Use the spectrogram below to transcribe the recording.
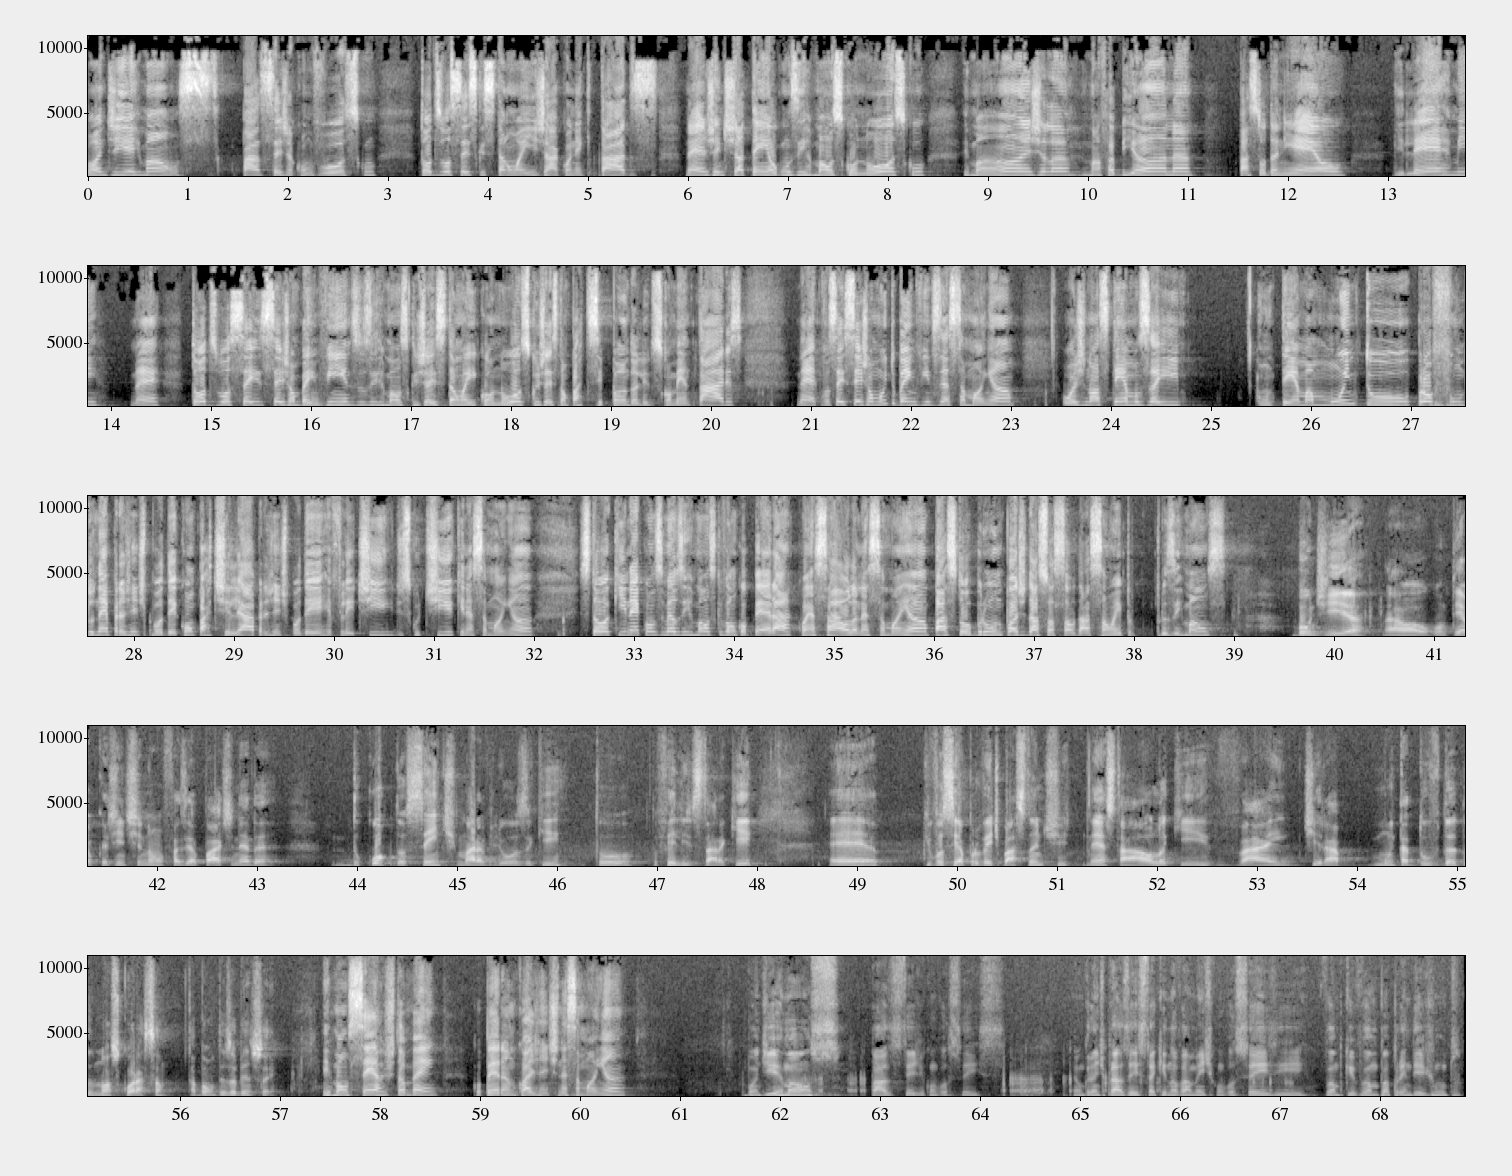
Bom dia, irmãos. Paz seja convosco. Todos vocês que estão aí já conectados, né? A gente já tem alguns irmãos conosco, irmã Ângela, irmã Fabiana, pastor Daniel, Guilherme, né? Todos vocês sejam bem-vindos, os irmãos que já estão aí conosco, já estão participando ali dos comentários, né? Que vocês sejam muito bem-vindos nessa manhã. Hoje nós temos aí um tema muito profundo, né, para a gente poder compartilhar, para a gente poder refletir, discutir aqui nessa manhã. Estou aqui, né, com os meus irmãos que vão cooperar com essa aula nessa manhã. Pastor Bruno, pode dar sua saudação aí para os irmãos? Bom dia. Há algum tempo que a gente não fazia parte, né, da, do corpo docente maravilhoso aqui. Estou feliz de estar aqui. É, que você aproveite bastante nesta aula, que vai tirar muita dúvida do nosso coração. Tá bom? Deus abençoe. Irmão Sérgio também, cooperando com a gente nessa manhã. Bom dia, irmãos. Paz esteja com vocês. É um grande prazer estar aqui novamente com vocês e vamos que vamos para aprender junto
